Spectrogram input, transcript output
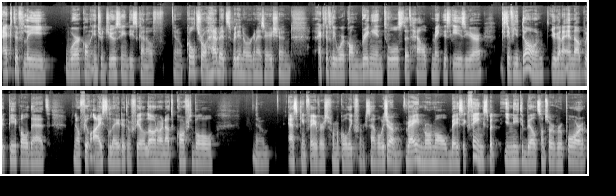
actively work on introducing these kind of you know cultural habits within the organization actively work on bringing in tools that help make this easier because if you don't you're going to end up with people that you know feel isolated or feel alone or not comfortable you know asking favors from a colleague for example which are very normal basic things but you need to build some sort of rapport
